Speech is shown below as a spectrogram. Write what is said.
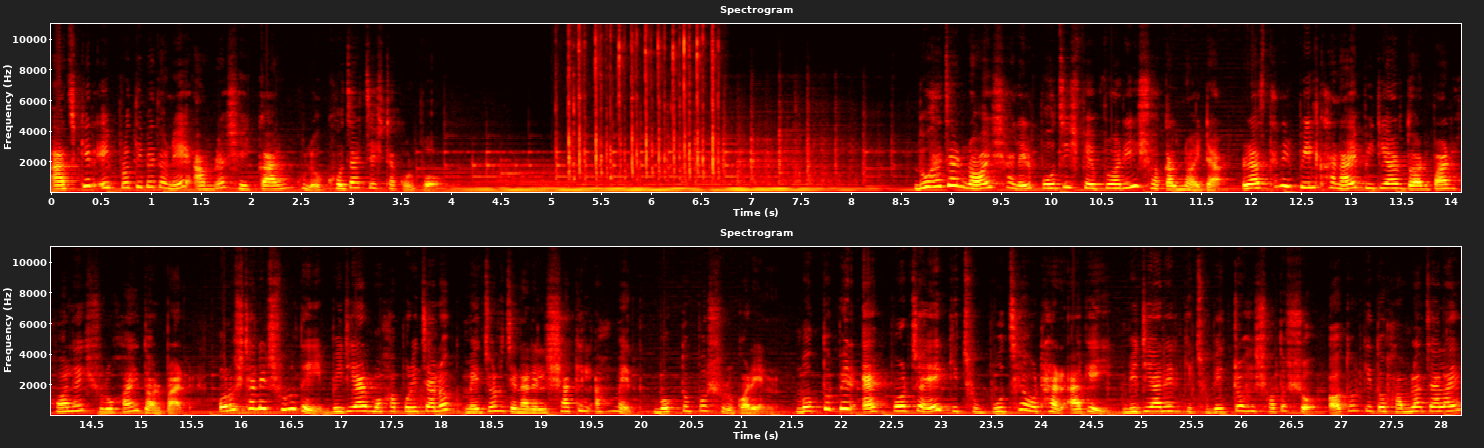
আজকের এই প্রতিবেদনে আমরা সেই কারণগুলো খোঁজার চেষ্টা করব। দু হাজার নয় সালের পঁচিশ ফেব্রুয়ারি সকাল নয়টা, রাজধানীর পিলখানায় বিডিআর দরবার হলে শুরু হয় দরবার। অনুষ্ঠানের শুরুতেই বিডিআর মহাপরিচালক মেজর জেনারেল শাকিল আহমেদ বক্তব্য শুরু করেন। বক্তব্যের এক পর্যায়ে কিছু বুঝে ওঠার আগেই বিডিআরের কিছু বিদ্রোহী সদস্য অতর্কিত হামলা চালায়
